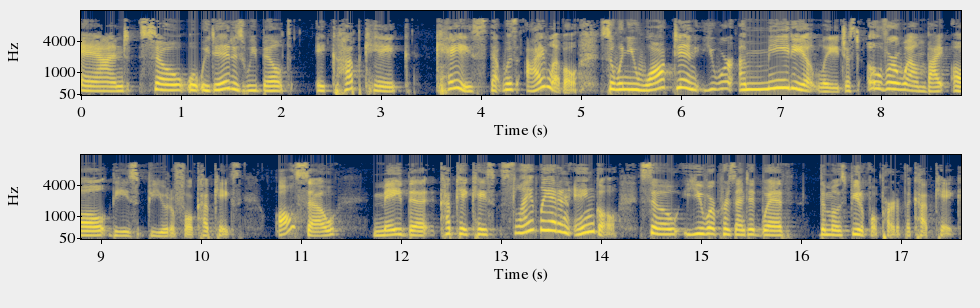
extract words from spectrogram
And so what we did is we built a cupcake case that was eye level. So when you walked in, you were immediately just overwhelmed by all these beautiful cupcakes. Also made the cupcake case slightly at an angle. So you were presented with the most beautiful part of the cupcake.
